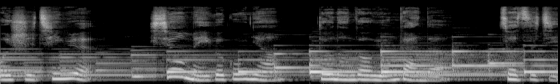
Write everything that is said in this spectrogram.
我是清月，希望每一个姑娘都能够勇敢的做自己。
